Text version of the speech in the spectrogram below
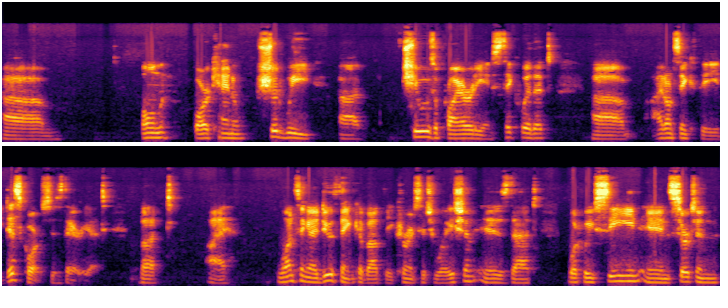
um, or can should we uh, choose a priority and stick with it? Um, I don't think the discourse is there yet, but I one thing I do think about the current situation is that what we've seen in certain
